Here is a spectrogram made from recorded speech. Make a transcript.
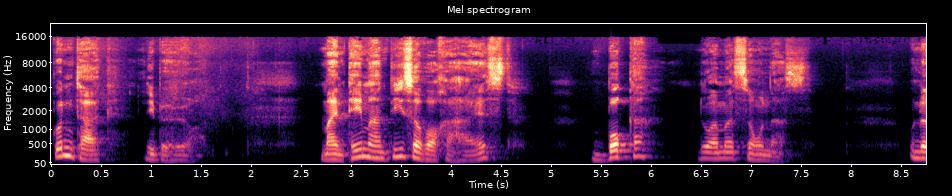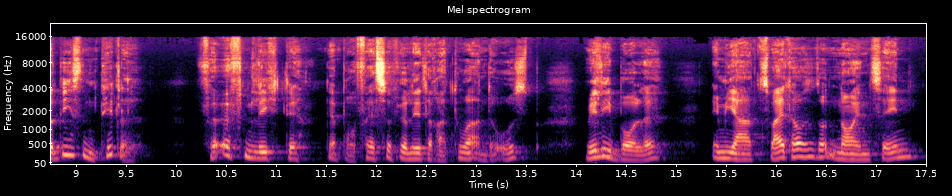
Guten Tag, liebe Hörer. Mein Thema dieser Woche heißt Boca do Amazonas. Unter diesem Titel veröffentlichte der Professor für Literatur an der USP, Willy Bolle, im Jahr 2019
